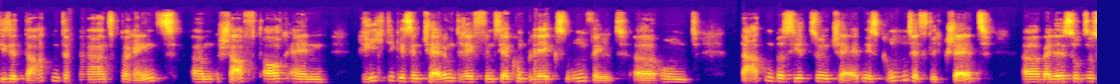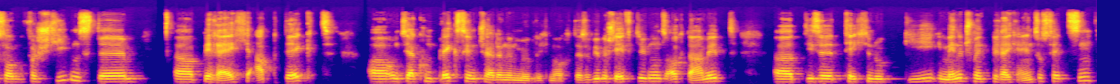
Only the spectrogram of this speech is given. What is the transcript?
diese Datentransparenz ähm, schafft auch ein, richtiges Entscheidung treffen in sehr komplexen Umfeld. Äh, und datenbasiert zu entscheiden ist grundsätzlich gescheit, äh, weil es sozusagen verschiedenste äh, Bereiche abdeckt und sehr komplexe Entscheidungen möglich macht. Also wir beschäftigen uns auch damit, diese Technologie im Managementbereich einzusetzen,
